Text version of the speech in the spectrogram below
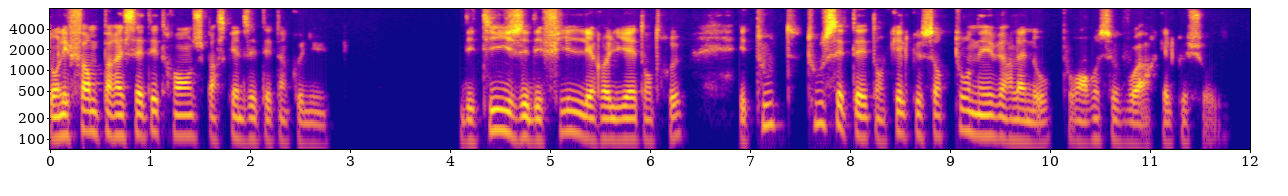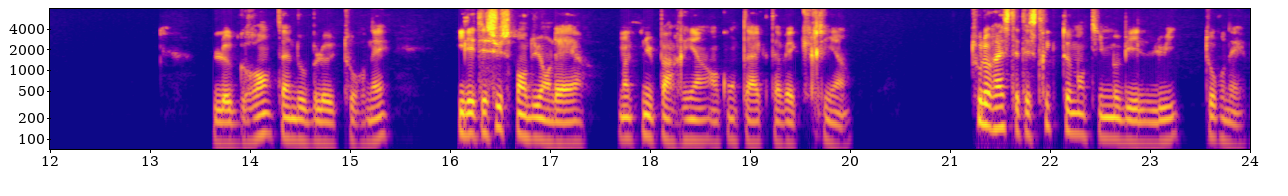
dont les formes paraissaient étranges parce qu'elles étaient inconnues. Des tiges et des fils les reliaient entre eux, et toutes, tous étaient en quelque sorte tournés vers l'anneau pour en recevoir quelque chose. Le grand anneau bleu tournait, il était suspendu en l'air, maintenu par rien en contact avec rien. Tout le reste était strictement immobile, lui tournait.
